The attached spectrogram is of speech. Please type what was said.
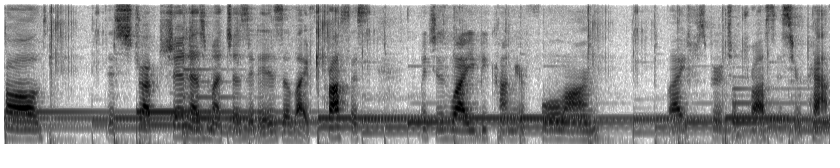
called destruction as much as it is a life process, which is why you become your full on life, spiritual process, your path.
